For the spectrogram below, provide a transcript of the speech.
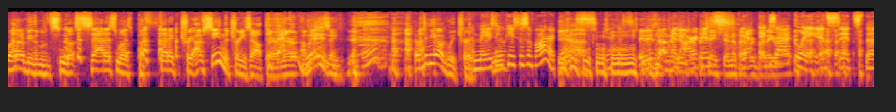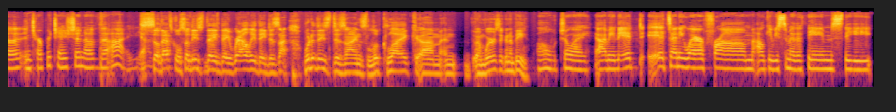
Well, that'd be the most, most saddest, most pathetic tree. I've seen the trees out there, and they're amazing. that'd be the ugly tree. Amazing pieces of art. Yes. yes. It is under An the artist. interpretation of yeah, everybody, exactly. right? it's it's the interpretation of the eye. Yeah. So that's cool. So these they they rally, they design. What do these designs look like, um, and and where is it going to be? Oh joy! I mean, it it's anywhere from. I'll give you some of the themes. The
